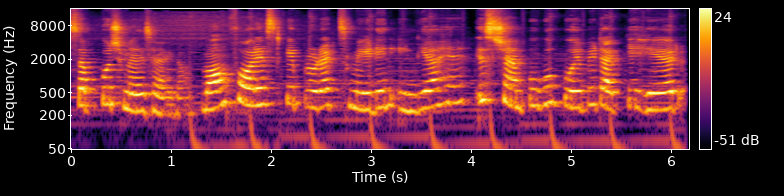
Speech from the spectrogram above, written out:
सब कुछ मिल जाएगा। मॉन्ग फॉरेस्ट के प्रोडक्ट्स मेड इन इंडिया हैं। इस शैम्पू को कोई भी टाइप के हेयर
